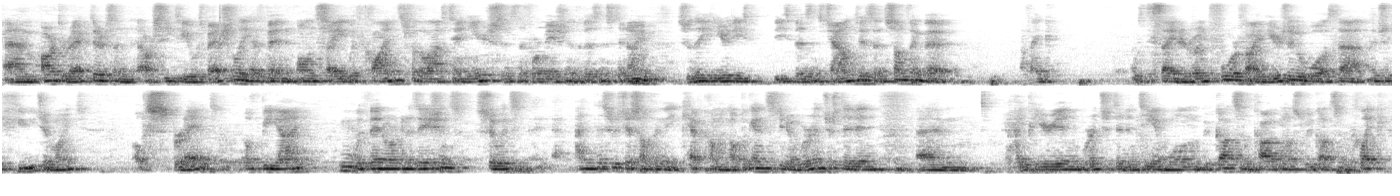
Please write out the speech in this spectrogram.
um, our directors and our CTO especially has been on site with clients for the last 10 years since the formation of the business to now. So they hear these, these business challenges and something that I think was decided around four or five years ago was that there's a huge amount of spread of BI within organizations. So it's and this was just something that you kept coming up against. You know, we're interested in um, Hyperion, we're interested in TM1, we've got some Cognos, we've got some Qlik.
